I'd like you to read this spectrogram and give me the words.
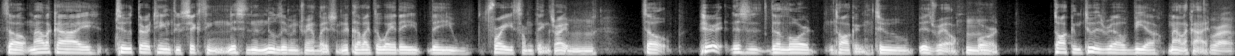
So Malachi two thirteen through sixteen. This is the New Living Translation because I like the way they they phrase some things. Right. So here, this is the Lord talking to Israel hmm. or talking to Israel via Malachi. Right.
